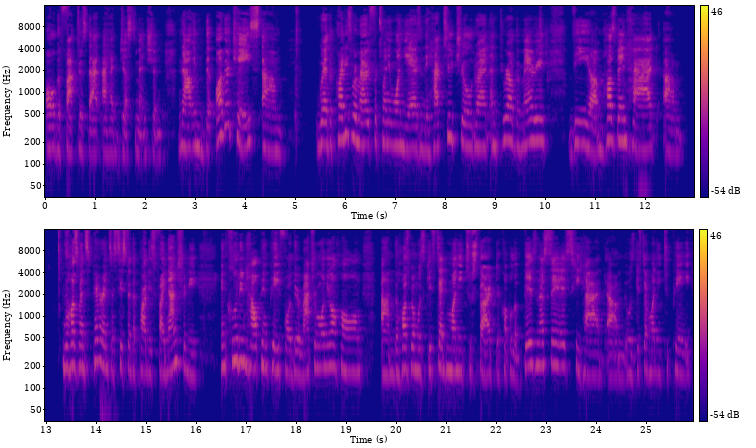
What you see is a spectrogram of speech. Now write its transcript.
all the factors that I had just mentioned. Now, in the other case, um, where the parties were married for 21 years and they had two children, and throughout the marriage, the um, husband had um, the husband's parents assisted the parties financially including helping pay for their matrimonial home. Um, the husband was gifted money to start a couple of businesses. He had, um, it was gifted money to pay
